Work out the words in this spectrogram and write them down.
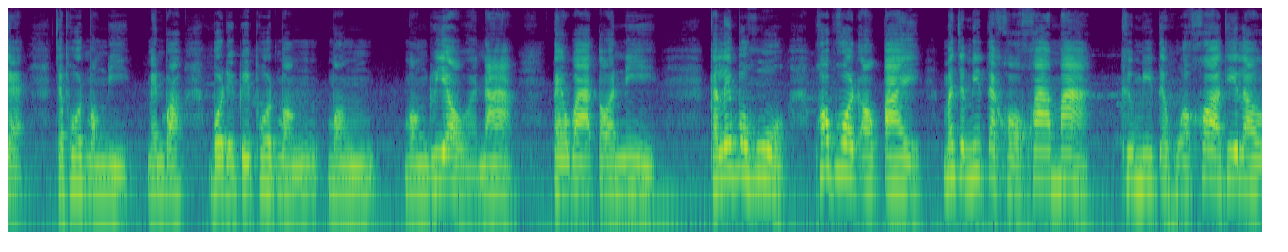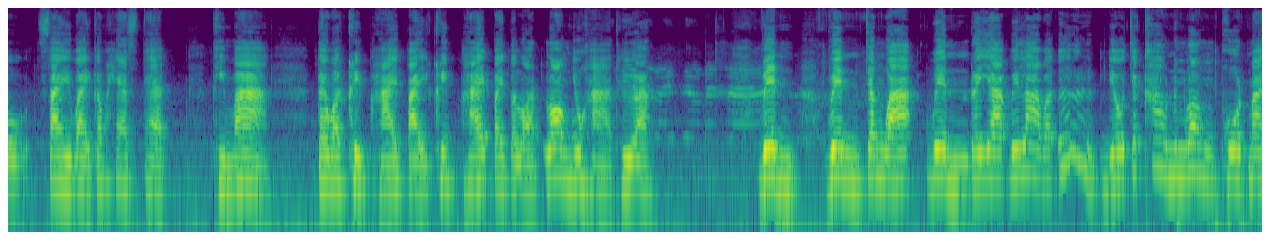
จะจะโพสมองนี้แมนบอบอได้ไปโพสมองมองมองเรียวนะแต่ว่าตอนนี้ก็เลยบ่ฮู้พอโพสออกไป มันจะมีแต่ขอความมา คือมีแต่หัวข้อที่เราใส่ไว้กับแฮชแท็กที่มาแต่ว่าคลิปหายไปคลิปหายไปตลอดล่องอยู่หาเทือเว้นเว้นจังหวะ เว้นระยะเวลาว่าเออเดี๋ยวจะข้าวหนึงล่องโพสต์ใหม่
